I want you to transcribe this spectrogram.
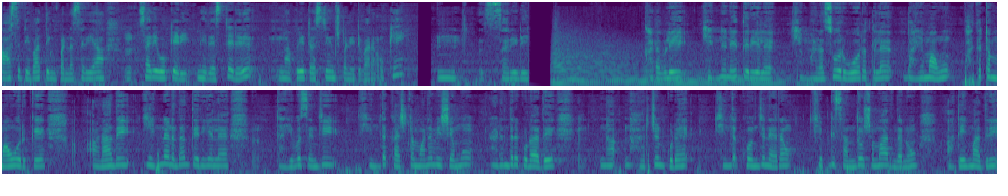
பாசிட்டிவா திங்க் பண்ண சரியா? சரி ஓகேடி நீ ரெஸ்ட் எடு. நான் போய் ட்ரெஸ் சேஞ்ச் பண்ணிட்டு வரேன் ஓகே ம் சரிடி. கடவுளே என்னன்னே தெரியல. என் மனசு ஒரு ஓரத்தில் பயமாகவும் பதட்டமாகவும் இருக்குது ஆனால் அது என்னன்னு தான் தெரியல. தயவு செஞ்சு எந்த கஷ்டமான விஷயமும் நடந்துடக்கூடாது. நான் நான் அர்ஜுன் கூட இந்த கொஞ்ச நேரம் எப்படி சந்தோஷமாக இருந்தனோ அதே மாதிரி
